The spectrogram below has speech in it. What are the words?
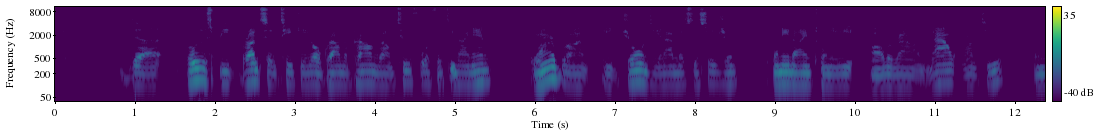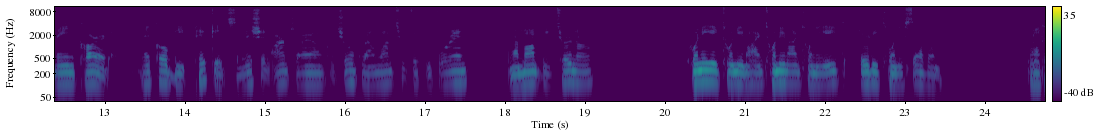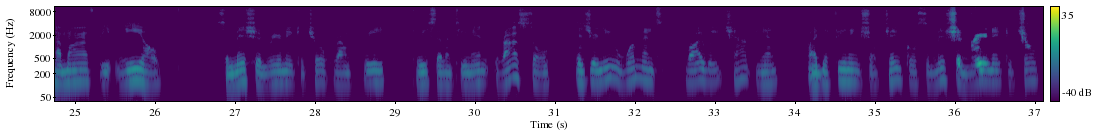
The Blues beat Brunson TKO ground and pound round two, 459 in. Garbrandt beat Jones unanimous decision 29 28 all around. Now on to the main card. Nico beat Pickett submission arm triangle choke round one, 254 in. Garmont beat Turner 28 29, 29 28, 30 27. Rakhimov beat Neal submission rear naked choke round three, 317 in. Grasso is your new women's flyweight champion by defeating Shevchenko. Submission rear naked choke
